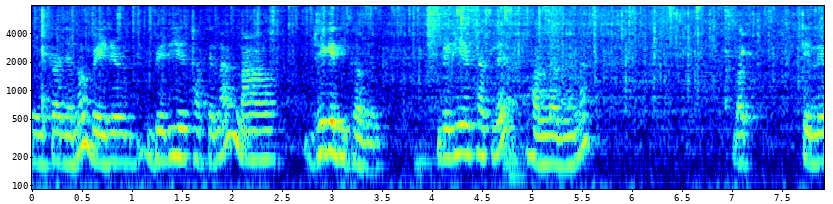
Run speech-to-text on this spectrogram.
রোলটা যেন বেরিয়ে বেরিয়ে থাকে না না ঢেকে দিতে হবে। বেরিয়ে থাকলে ভালো লাগবে না। বা তেলে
